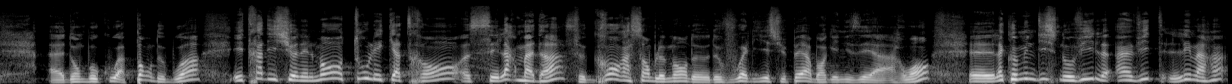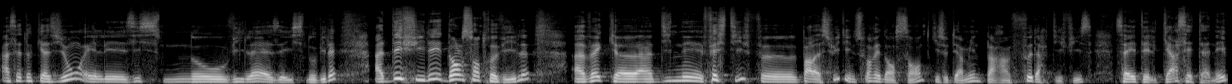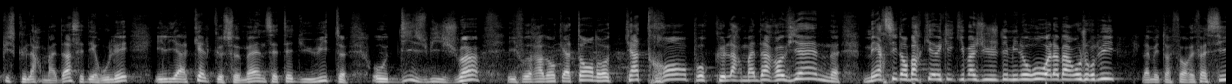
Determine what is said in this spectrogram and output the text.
euh, dont beaucoup à pan de bois. Et traditionnellement, tous les quatre ans, c'est l'Armada, ce grand rassemblement de, de, voiliers superbes organisé à, Rouen. Euh, la commune d'Isnoville invite les marins à cette occasion et les Isnovillaises et Isnovillais à défiler dans le centre-ville avec euh, un dîner festif par la suite et une soirée dansante qui se termine par un feu d'artifice. Ça a été le cas cette année puisque l'Armada s'est déroulée il y a quelques semaines. C'était du 8 au 18 juin. Il faudra donc attendre attendre 4 ans pour que l'Armada revienne. Merci d'embarquer avec l'équipage du jeu des 1000 euros à la barre aujourd'hui. La métaphore est facile.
